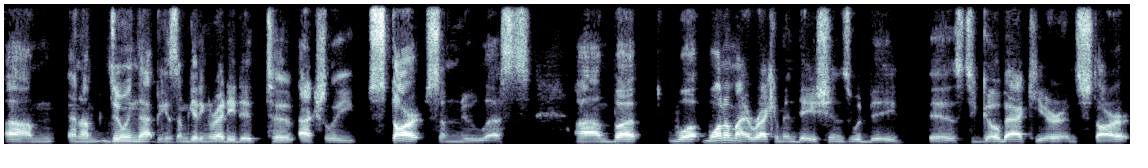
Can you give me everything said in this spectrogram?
um, and I'm doing that because I'm getting ready to to actually start some new lists. Um, but what one of my recommendations would be is to go back here and start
